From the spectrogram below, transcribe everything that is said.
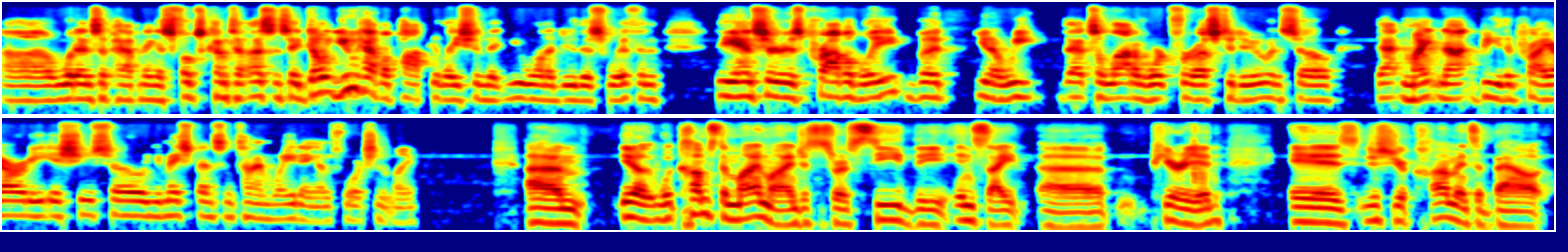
uh, what ends up happening is folks come to us and say, "Don't you have a population that you want to do this with?" And the answer is probably, but you know, we that's a lot of work for us to do, and so that might not be the priority issue. So you may spend some time waiting, unfortunately. Um, you know, what comes to my mind, just to sort of seed the insight uh, period, is just your comments about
